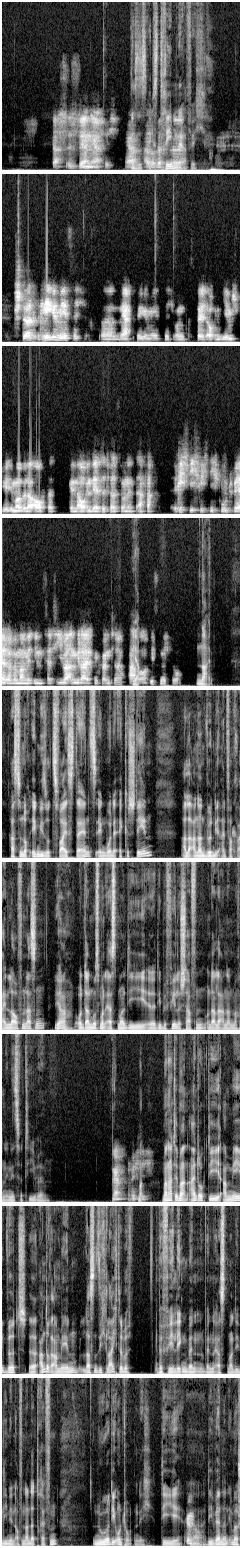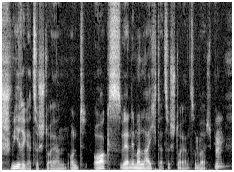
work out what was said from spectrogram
Das ist sehr nervig. Ja, das ist also extrem das, äh, nervig stört regelmäßig, äh, nervt regelmäßig und fällt auch in jedem Spiel immer wieder auf, dass genau in der Situation es einfach richtig, richtig gut wäre, wenn man mit Initiative angreifen könnte, aber ja. ist nicht so. Nein. Hast du noch irgendwie so zwei Stands irgendwo in der Ecke stehen? Alle anderen würden die einfach reinlaufen lassen. Ja, und dann muss man erstmal die, äh, die Befehle schaffen und alle anderen machen Initiative. Ja, richtig. Man, man hat immer den Eindruck, die Armee wird, äh, andere Armeen lassen sich leichter be befehligen, wenn, wenn erstmal die Linien aufeinandertreffen. Nur die Untoten nicht. Die, genau. äh, die werden dann immer schwieriger zu steuern. Und Orks werden immer leichter zu steuern, zum Beispiel.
